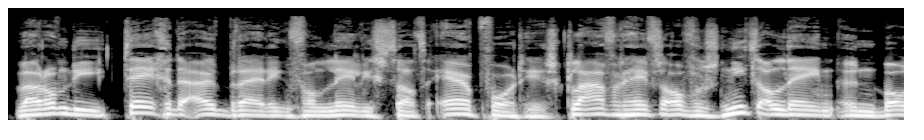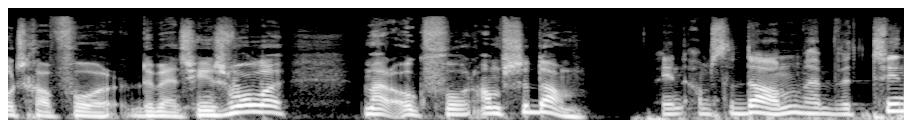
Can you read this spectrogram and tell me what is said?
waarom hij tegen de uitbreiding van Lelystad Airport is. Klaver heeft overigens niet alleen een boodschap voor de mensen in Zwolle... maar ook voor Amsterdam. In Amsterdam hebben we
